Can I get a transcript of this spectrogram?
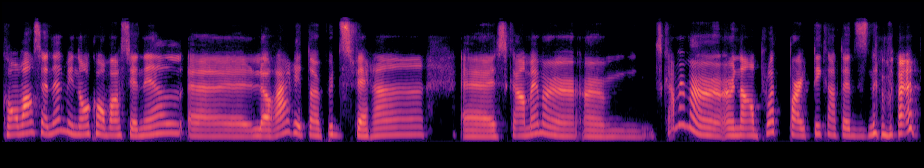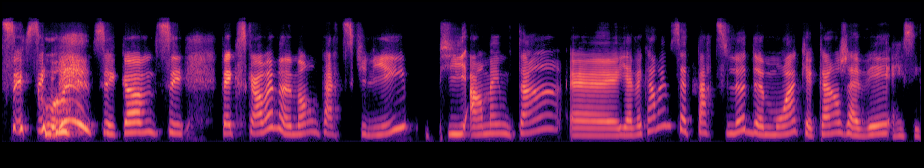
conventionnel, mais non conventionnel. Euh, l'horaire est un peu différent. Euh, c'est quand même un, quand même un, emploi de party quand tu as 19 ans. C'est comme c'est. Fait que c'est quand même un monde particulier. Puis en même temps, euh, il y avait quand même cette partie-là de moi que quand j'avais. c'est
